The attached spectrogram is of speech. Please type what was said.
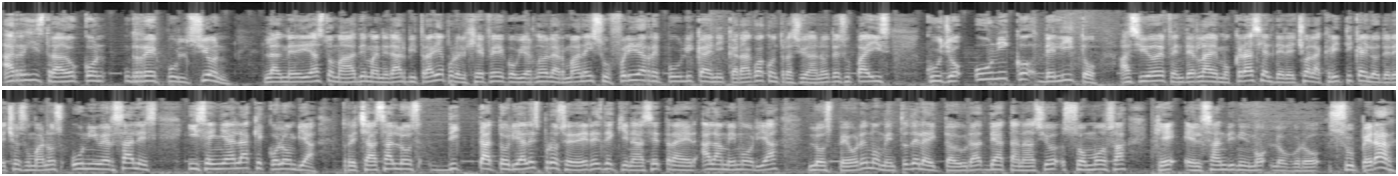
ha registrado con repulsión las medidas tomadas de manera arbitraria por el jefe de gobierno de la hermana y sufrida República de Nicaragua contra ciudadanos de su país, cuyo único delito ha sido defender la democracia, el derecho a la crítica y los derechos humanos universales, y señala que Colombia rechaza los dictatoriales procederes de quien hace traer a la memoria los peores momentos de la dictadura de Atanasio Somoza que el sandinismo logró superar.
